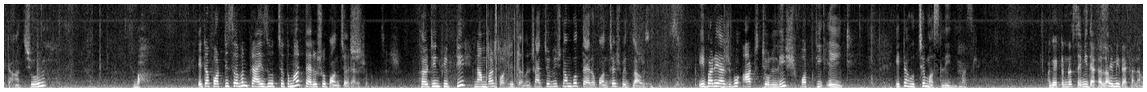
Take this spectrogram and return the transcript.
এটা আঁচল। বাহ। এটা ফর্টি সেভেন প্রাইস হচ্ছে তোমার তেরোশো পঞ্চাশ। Thirteen fifty number forty seven সাতচল্লিশ নম্বর তেরো পঞ্চাশ উইথ ব্লাউজ এবারে আসব আটচল্লিশ ফর্টি এইট এটা হচ্ছে মাসলিন। আগে একটা আমরা সেমি দেখালাম। সেমি দেখালাম।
